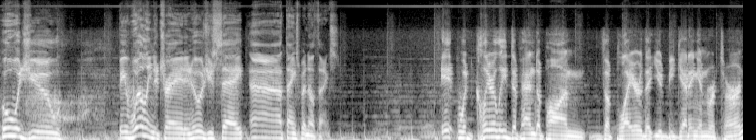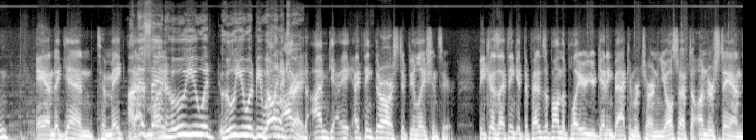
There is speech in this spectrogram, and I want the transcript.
Who would you be willing to trade, and who would you say, ah, "Thanks, but no thanks"? It would clearly depend upon the player that you'd be getting in return. And again, to make I'm just saying money, who you would who you would be willing no, to trade. I, I'm I think there are stipulations here because I think it depends upon the player you're getting back in return. You also have to understand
